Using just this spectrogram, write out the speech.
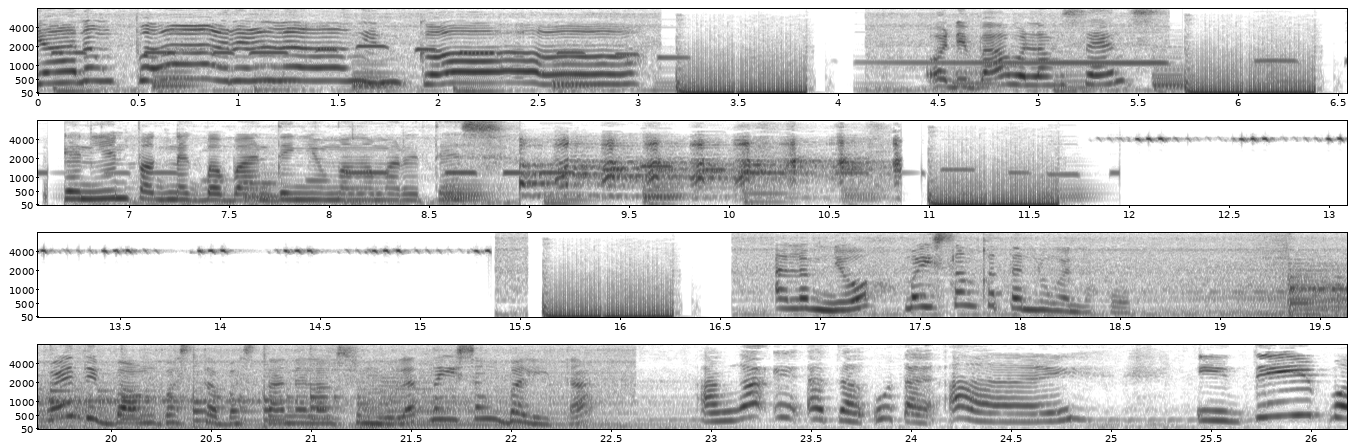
yan ang panalangin ko. O di ba walang sense? Ganyan pag nagbabanding yung mga marites. Alam nyo, may isang katanungan ako. Pwede bang basta-basta na lang sumulat ng isang balita? Ang aking at ang utay ay, hindi po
